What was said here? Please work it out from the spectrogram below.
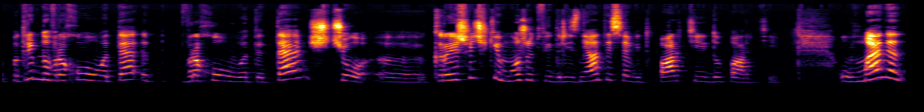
е, потрібно враховувати враховувати те, що е, кришечки можуть відрізнятися від партії до партії. У мене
